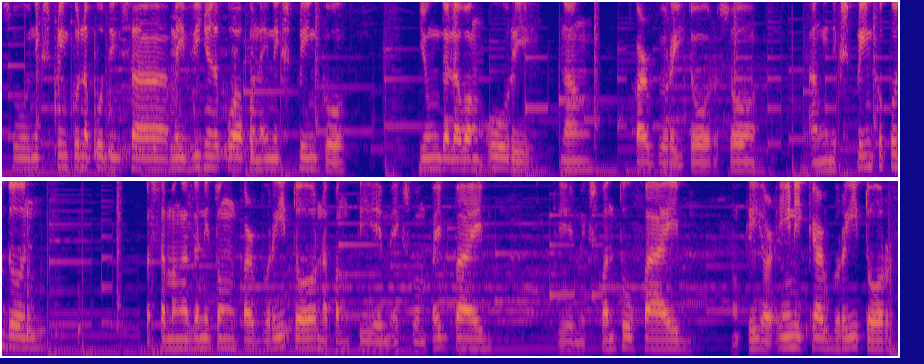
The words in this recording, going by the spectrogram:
So, in-explain ko na po din sa, may video na po ako na in-explain ko yung dalawang uri ng carburetor. So, ang in-explain ko po doon, basta mga ganitong carburetor na pang TMX 155, TMX 125, okay, or any carburetor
